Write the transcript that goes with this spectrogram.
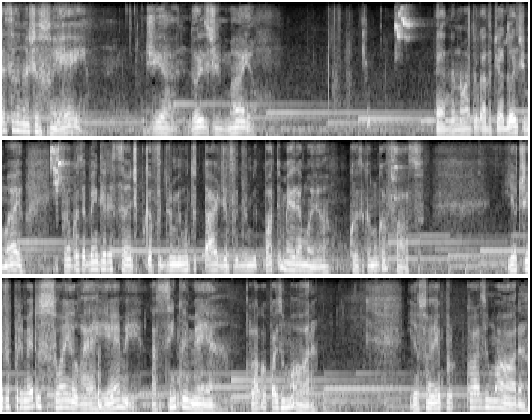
Essa noite eu sonhei, dia 2 de maio. É, na madrugada do dia 2 de maio. E foi uma coisa bem interessante, porque eu fui dormir muito tarde. Eu fui dormir 4 e meia da manhã, coisa que eu nunca faço. E eu tive o primeiro sonho RM às 5 e meia, logo após uma hora. E eu sonhei por quase uma hora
